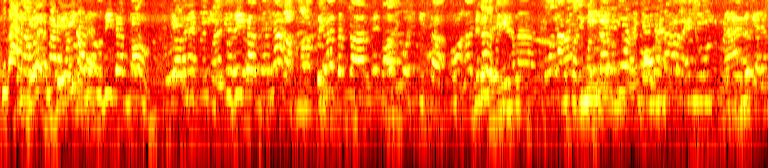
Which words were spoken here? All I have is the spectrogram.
ਸੁਧਾਰ ਕਰੋ ਮਾੜੇ ਜਿਹੜੀ ਗੱਲ ਤੁਸੀਂ ਕਰਦੇ ਹੋ ਇੱਕ ਮਿੰਟ ਜੀ, ਤੁਸੀਂ ਕਰਦੇ ਹੋ ਨਾ ਬਿਨਾਂ ਸਰਕਾਰ ਨੇ ਬਹੁਤ ਕੁਝ ਕੀਤਾ। ਹੁਣ ਅੱਜ ਆਹ ਜ਼ਮੀਨਾਂ ਜਿਹੜੀਆਂ ਤੇ ਜਾਇਦਾਦਾਂ ਪਰ ਰਹੇ ਨੇ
